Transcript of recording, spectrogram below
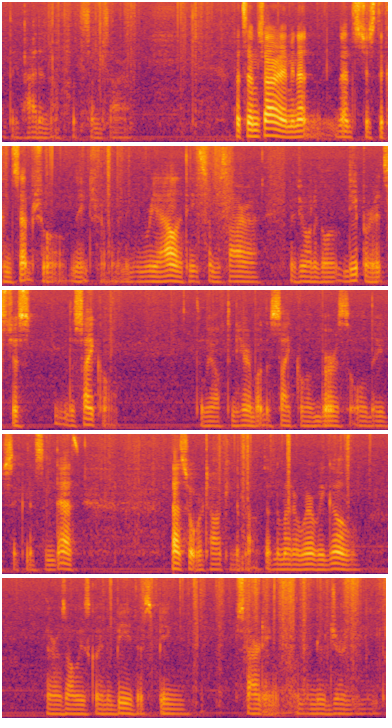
that they've had enough with samsara. But samsara, I mean, that, that's just the conceptual nature of it. I mean, in reality, samsara, if you want to go deeper, it's just the cycle. So we often hear about the cycle of birth, old age, sickness, and death. That's what we're talking about, that no matter where we go, there is always going to be this being starting on the new journey and,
